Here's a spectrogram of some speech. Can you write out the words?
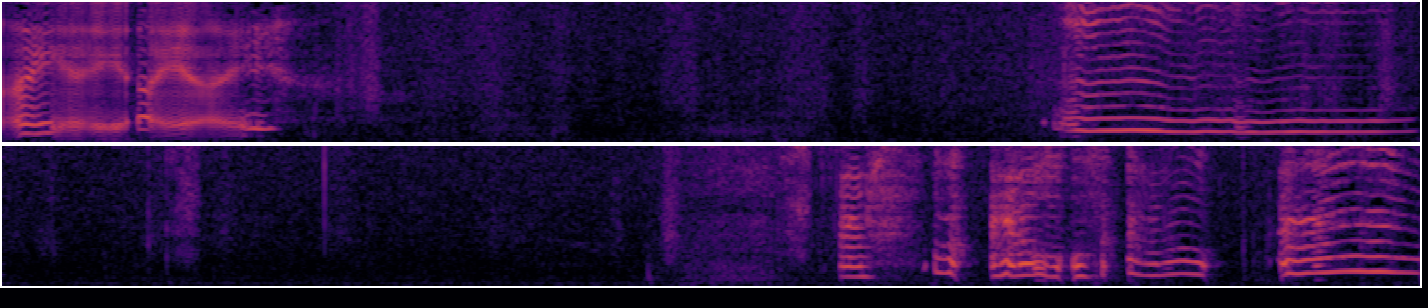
Ay, ay, ay, ay. Mm. I don't, I don't, I don't. ah.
